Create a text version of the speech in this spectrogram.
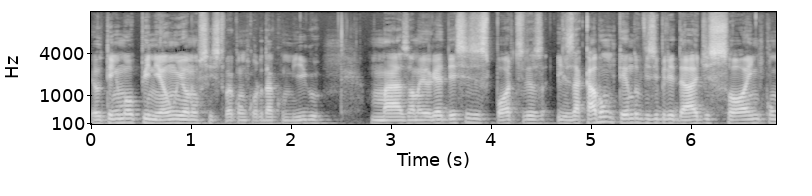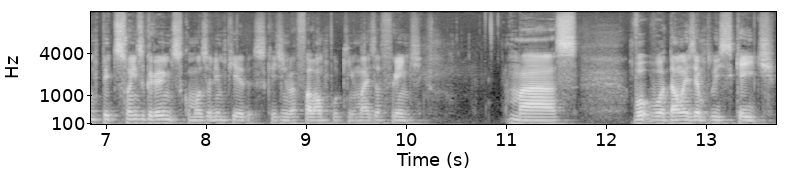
eu tenho uma opinião e eu não sei se tu vai concordar comigo, mas a maioria desses esportes, eles, eles acabam tendo visibilidade só em competições grandes, como as Olimpíadas, que a gente vai falar um pouquinho mais à frente. Mas vou, vou dar um exemplo do skate.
